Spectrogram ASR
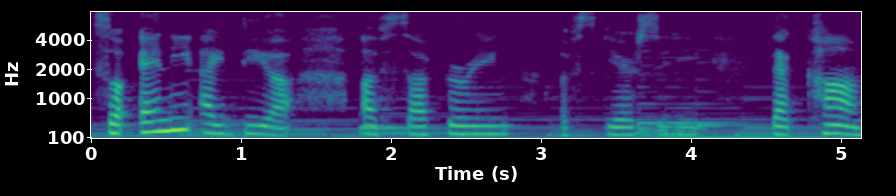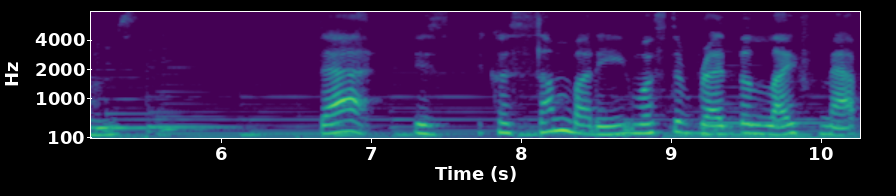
So, any idea of suffering, of scarcity that comes, that is because somebody must have read the life map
